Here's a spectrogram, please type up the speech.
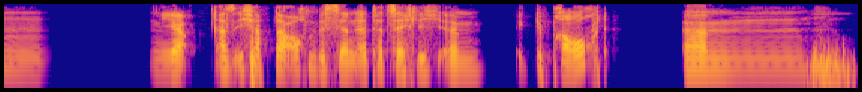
Hm. Ja, also ich habe da auch ein bisschen äh, tatsächlich ähm, gebraucht. Ähm,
